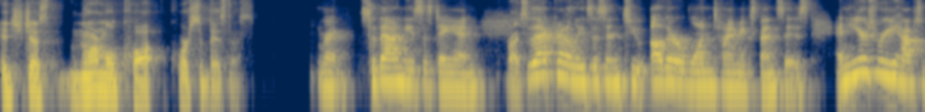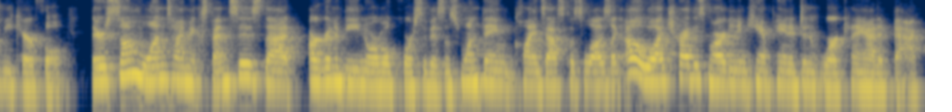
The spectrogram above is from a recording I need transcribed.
It's just normal co- course of business. Right. So that needs to stay in. Right. So that kind of leads us into other one time expenses. And here's where you have to be careful. There's some one time expenses that are going to be normal course of business. One thing clients ask us a lot is like, oh, well, I tried this marketing campaign, it didn't work. Can I add it back?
